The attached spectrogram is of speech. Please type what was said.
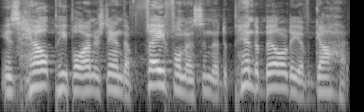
is help people understand the faithfulness and the dependability of God.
